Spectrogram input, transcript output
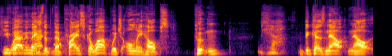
you've well, got it makes the, the price go up, which only helps Putin. Yeah. Because now, now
